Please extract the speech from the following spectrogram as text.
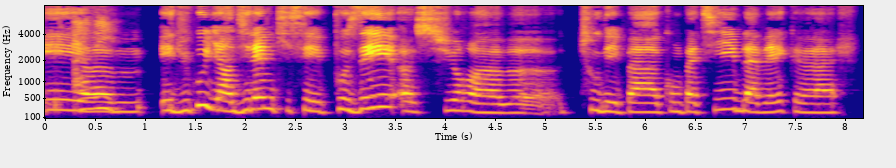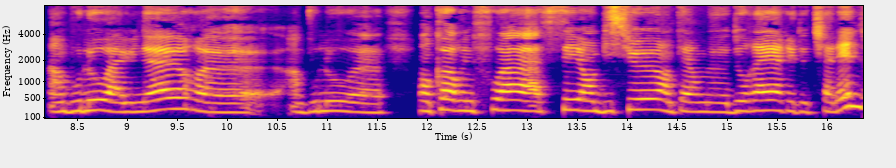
Et, Ah oui. euh, et du coup, il y a un dilemme qui s'est posé euh, sur euh, tout n'est pas compatible avec euh, un boulot à une heure, euh, un boulot euh, encore une fois assez ambitieux en termes d'horaire et de challenge,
